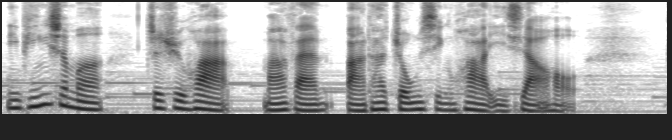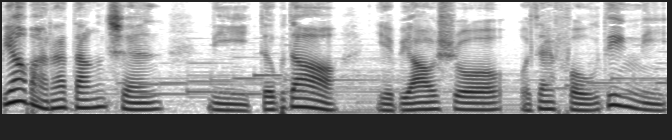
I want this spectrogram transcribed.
你凭什么？这句话麻烦把它中性化一下哦，不要把它当成你得不到，也不要说我在否定你，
